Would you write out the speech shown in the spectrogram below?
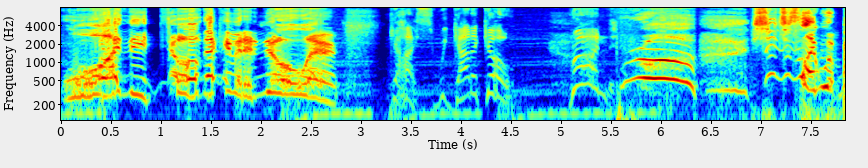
what the dope? That came out of nowhere. Guys, we gotta go. Run! Bro, she just like went-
